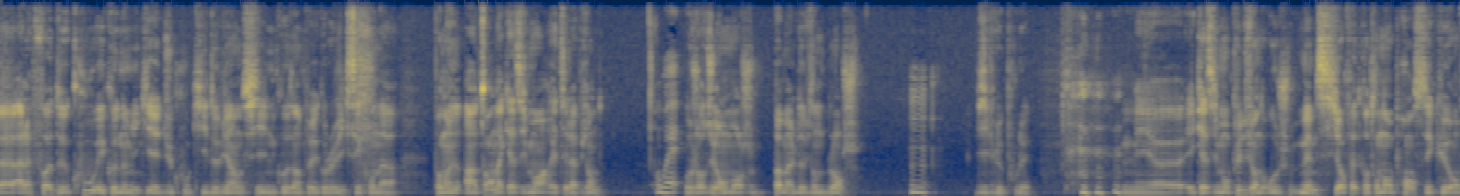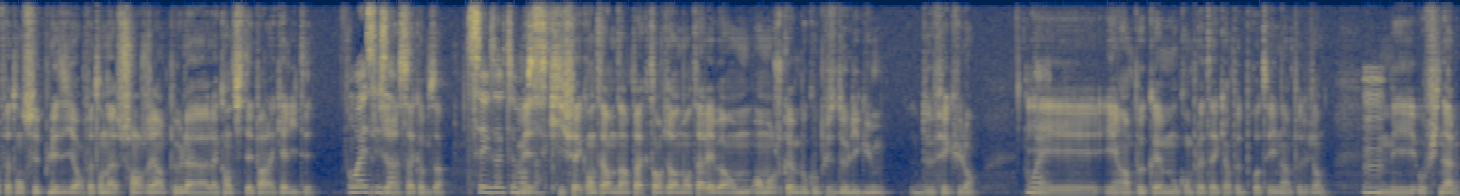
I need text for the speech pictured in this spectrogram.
euh, à la fois de coût économique et du coup qui devient aussi une cause un peu écologique, c'est qu'on a pendant un temps on a quasiment arrêté la viande. Ouais, Aujourd'hui, on mange pas mal de viande blanche. Mm. Vive le poulet. Mais euh, et quasiment plus de viande rouge. Même si en fait, quand on en prend, c'est qu'en fait, on se fait plaisir. En fait, on a changé un peu la, la quantité par la qualité. ouais c'est ça. ça comme ça. C'est exactement Mais ça. ce qui fait qu'en termes d'impact environnemental, eh ben, on, on mange quand même beaucoup plus de légumes, de féculents. Ouais. Et, et un peu quand même, on complète avec un peu de protéines, un peu de viande. Mm. Mais au final,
